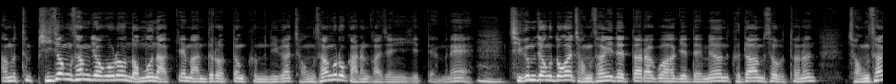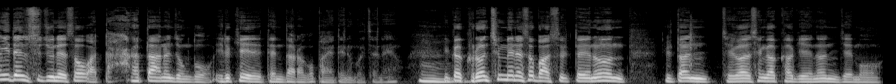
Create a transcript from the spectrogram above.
아무튼 비정상적으로 너무 낮게 만들었던 금리가 정상으로 가는 과정이기 때문에 음. 지금 정도가 정상이 됐다라고 하게 되면 그 다음서부터는 정상이 된 수준에서 왔다 갔다 하는 정도 이렇게 된다라고 봐야 되는 거잖아요. 음. 그러니까 그런 측면에서 봤을 때는 일단 제가 생각하기에는 이제 뭐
